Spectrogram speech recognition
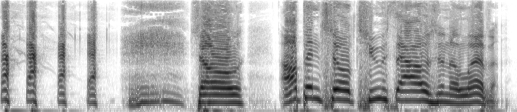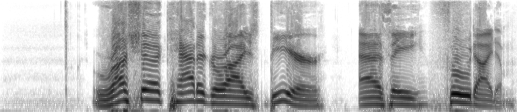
so, up until 2011, Russia categorized beer as a food item.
